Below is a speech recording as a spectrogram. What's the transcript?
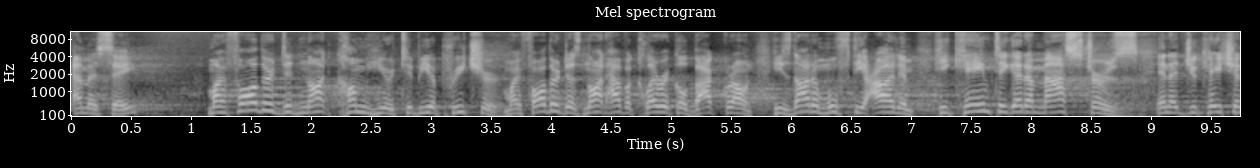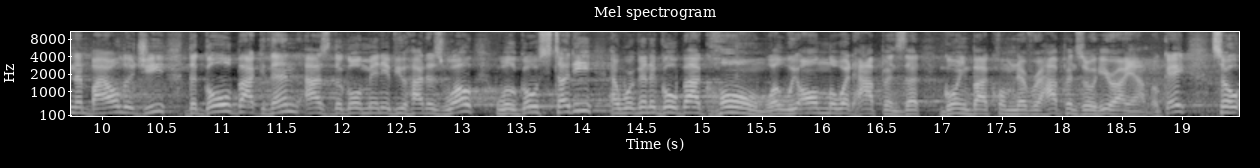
MSA. My father did not come here to be a preacher. My father does not have a clerical background. He's not a mufti alim. He came to get a master's in education and biology. The goal back then, as the goal many of you had as well, we'll go study and we're going to go back home. Well, we all know what happens, that going back home never happens, so here I am, okay? So,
